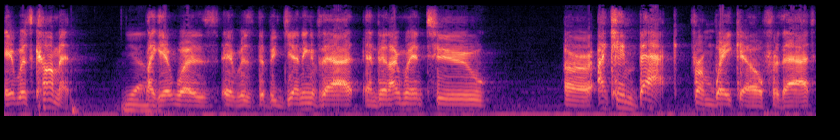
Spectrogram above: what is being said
it was coming. yeah. Like it was, it was the beginning of that. And then I went to, or I came back from Waco for that.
